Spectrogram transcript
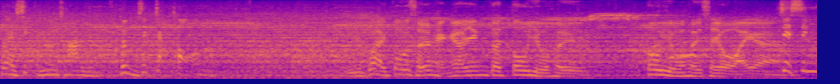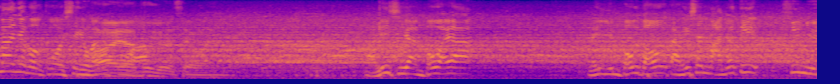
佢係識咁樣撐嘅，佢唔識側托啊嘛。如果係高水平嘅，應該都要去都要去四個位嘅。即係升翻一個過去四個位嘅係啊！都要去四個位。嗱呢次有人補位啦，李豔補到，但係起身慢咗啲。孫悦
